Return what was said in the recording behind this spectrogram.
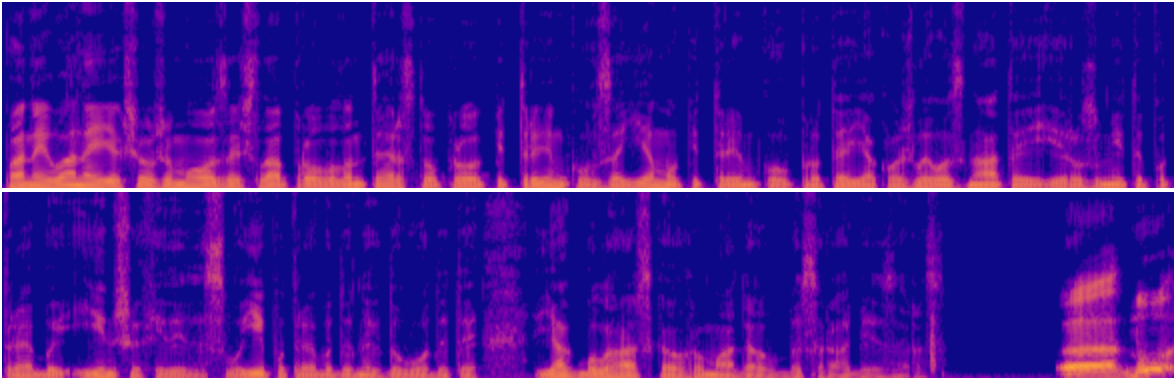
Пане Іване, якщо вже мова зайшла про волонтерство, про підтримку, взаємопідтримку, про те, як важливо знати і розуміти потреби інших, і свої потреби до них доводити, як болгарська громада в Бесарабії зараз? Е, ну,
